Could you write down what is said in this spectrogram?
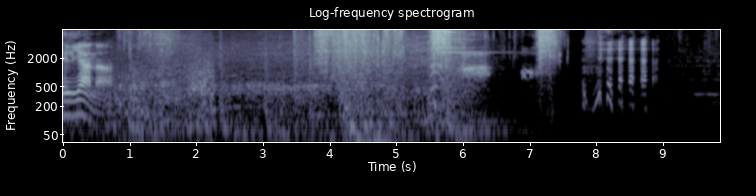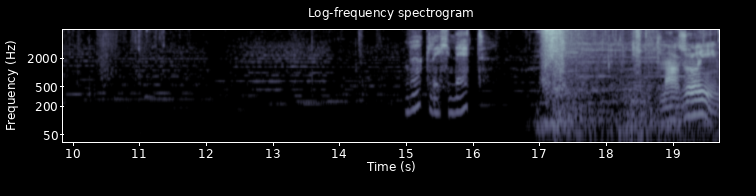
Liliana. Wirklich nett. Marjolaine.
